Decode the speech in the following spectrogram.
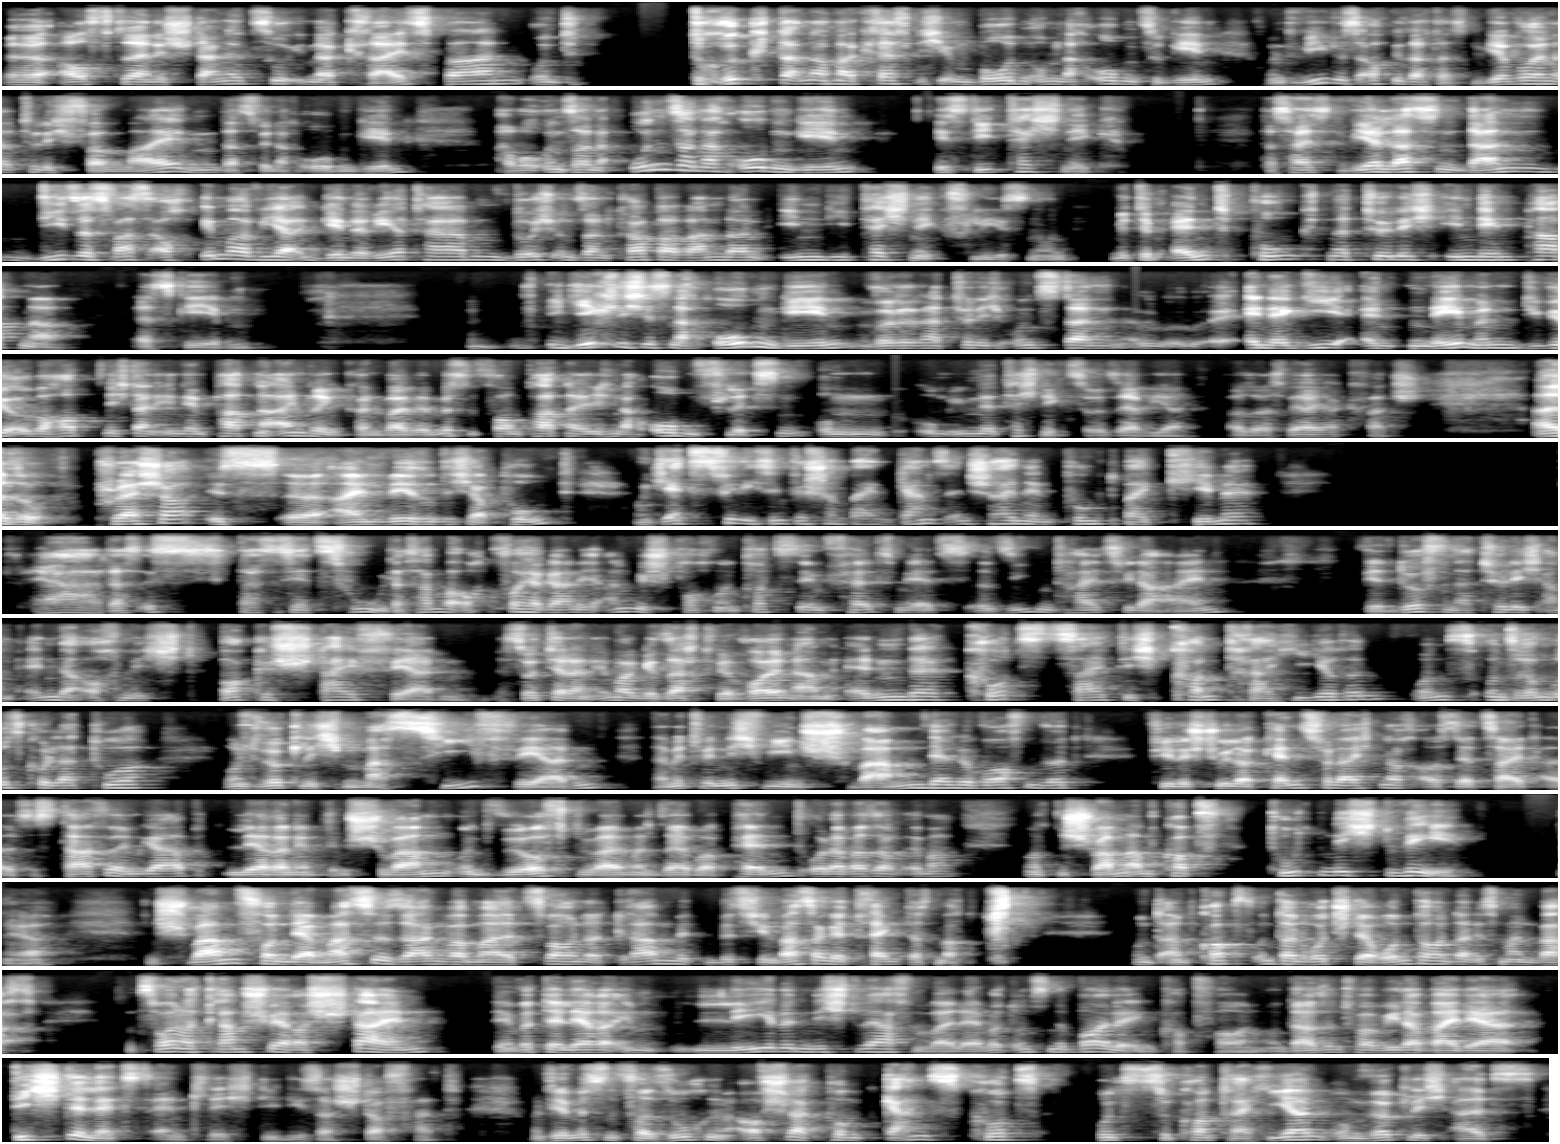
äh, auf seine Stange zu in der Kreisbahn und drückt dann nochmal kräftig im Boden, um nach oben zu gehen. Und wie du es auch gesagt hast, wir wollen natürlich vermeiden, dass wir nach oben gehen. Aber unser, unser nach oben gehen ist die Technik. Das heißt, wir lassen dann dieses, was auch immer wir generiert haben, durch unseren Körper wandern, in die Technik fließen und mit dem Endpunkt natürlich in den Partner es geben. Jegliches nach oben gehen würde natürlich uns dann äh, Energie entnehmen, die wir überhaupt nicht dann in den Partner einbringen können, weil wir müssen vom Partner nicht nach oben flitzen, um, um ihm eine Technik zu reservieren. Also das wäre ja Quatsch. Also Pressure ist äh, ein wesentlicher Punkt. Und jetzt finde ich, sind wir schon beim ganz entscheidenden Punkt bei Kimme. Ja, das ist, das ist jetzt zu. Das haben wir auch vorher gar nicht angesprochen und trotzdem fällt es mir jetzt äh, siebenteils wieder ein. Wir dürfen natürlich am Ende auch nicht bockesteif werden. Es wird ja dann immer gesagt, wir wollen am Ende kurzzeitig kontrahieren, uns, unsere Muskulatur und wirklich massiv werden, damit wir nicht wie ein Schwamm, der geworfen wird, Viele Schüler kennen es vielleicht noch aus der Zeit, als es Tafeln gab. Lehrer nimmt den Schwamm und wirft, weil man selber pennt oder was auch immer. Und ein Schwamm am Kopf tut nicht weh. Ja. Ein Schwamm von der Masse, sagen wir mal 200 Gramm mit ein bisschen Wasser getränkt, das macht und am Kopf und dann rutscht der runter und dann ist man wach. Ein 200 Gramm schwerer Stein den wird der Lehrer im Leben nicht werfen, weil der wird uns eine Beule in den Kopf hauen. Und da sind wir wieder bei der Dichte letztendlich, die dieser Stoff hat. Und wir müssen versuchen, im Aufschlagpunkt ganz kurz uns zu kontrahieren, um wirklich als,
